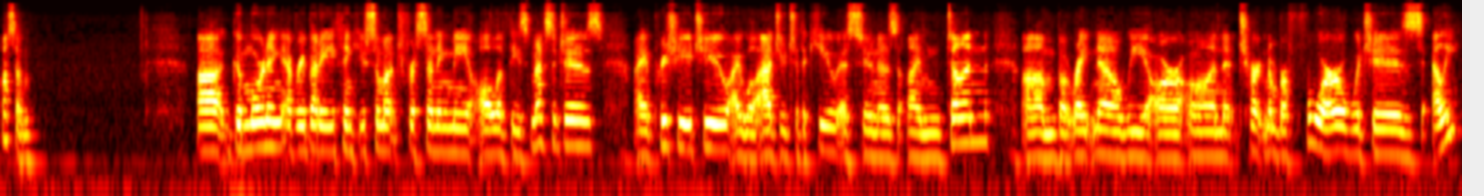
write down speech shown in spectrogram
Awesome. Uh, good morning, everybody. Thank you so much for sending me all of these messages. I appreciate you. I will add you to the queue as soon as I'm done. Um, but right now we are on chart number four, which is Ellie.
